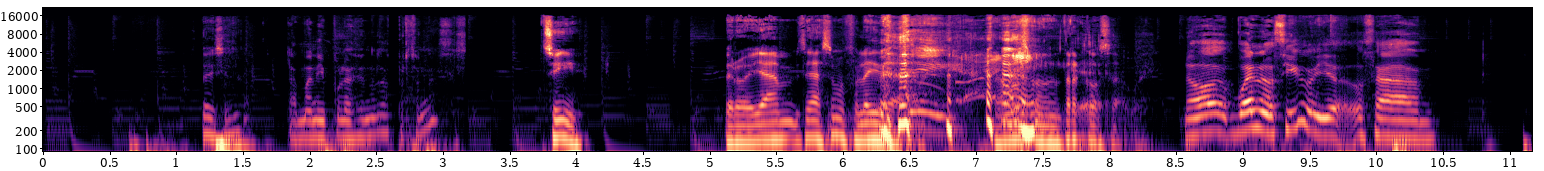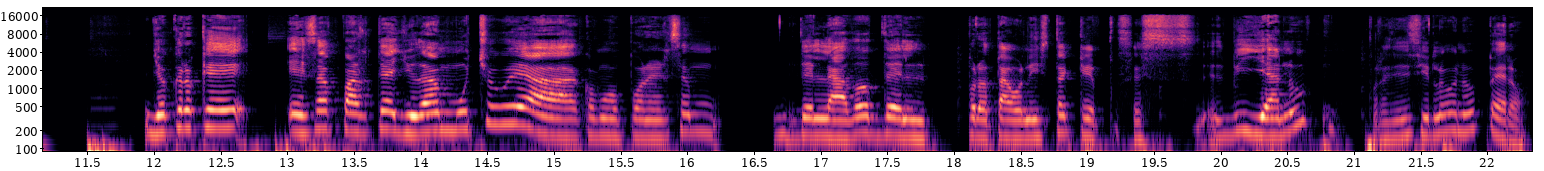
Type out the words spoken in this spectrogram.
¿Qué está diciendo? La manipulación de las personas. Sí. Pero ya, ya se me fue la idea. Sí. Vamos con otra cosa, güey. No, bueno, sí, güey. o sea, yo creo que esa parte ayuda mucho, güey, a como ponerse del lado del protagonista que, pues, es, es villano, por así decirlo, ¿no? Pero,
